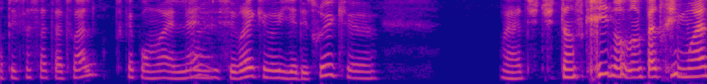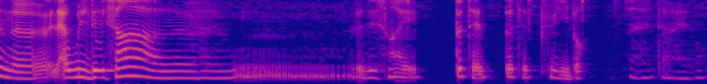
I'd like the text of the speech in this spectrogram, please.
quand tu es face à ta toile. En tout cas, pour moi, elle l'est. Et c'est vrai qu'il y a des trucs. Euh, voilà, tu t'inscris dans un patrimoine euh, là où le dessin, euh, le dessin est peut-être peut-être plus libre. T'as raison.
